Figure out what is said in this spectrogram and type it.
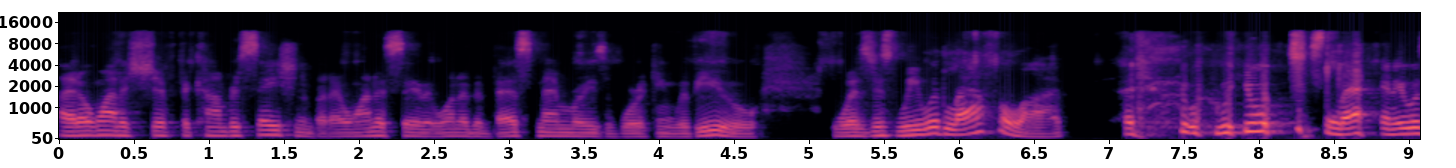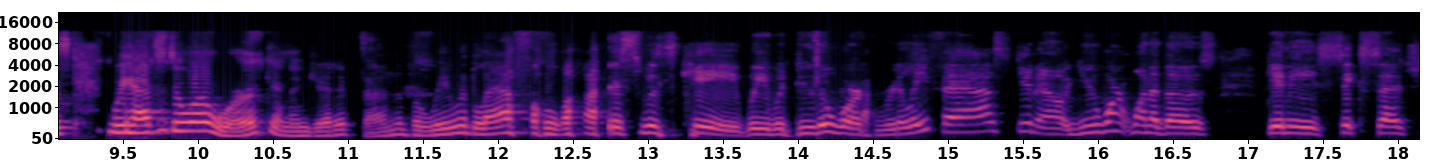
I don't want to shift the conversation, but I want to say that one of the best memories of working with you was just we would laugh a lot. we would just laugh and it was we had to do our work and then get it done but we would laugh a lot this was key we would do the work really fast you know you weren't one of those give me six such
